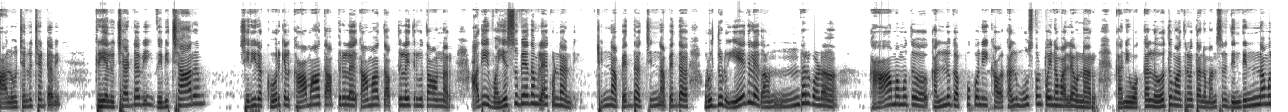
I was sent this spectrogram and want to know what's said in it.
ఆలోచనలు చెడ్డవి క్రియలు చెడ్డవి వ్యభిచారం శరీర కోరికలు కామాతాప్తులై కామాతాప్తులై తిరుగుతూ ఉన్నారు. అది వయస్సు భేదం లేకుండా అండి. చిన్న పెద్ద చిన్న పెద్ద వృద్ధుడు ఏది లేదు. అందరూ కూడా కామముతో కళ్ళు గప్పుకొని కళ్ళు మూసుకొని పోయిన వాళ్ళే ఉన్నారు. కానీ ఒక్క లోతు మాత్రమే తన మనసును దిందిన్నము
